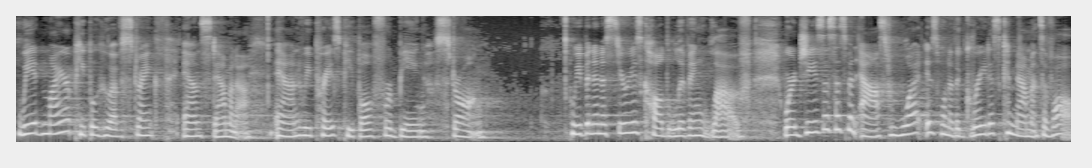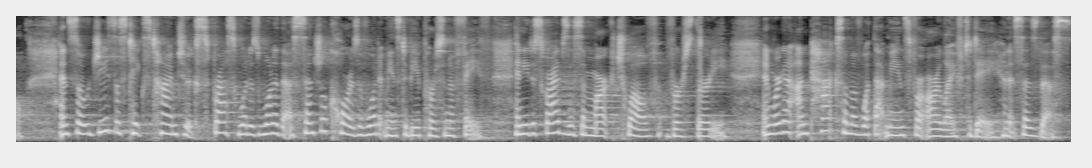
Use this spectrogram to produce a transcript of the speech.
We admire people who have strength and stamina, and we praise people for being strong. We've been in a series called Living Love, where Jesus has been asked, What is one of the greatest commandments of all? And so Jesus takes time to express what is one of the essential cores of what it means to be a person of faith. And he describes this in Mark 12, verse 30. And we're going to unpack some of what that means for our life today. And it says this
